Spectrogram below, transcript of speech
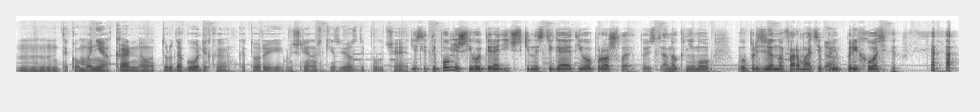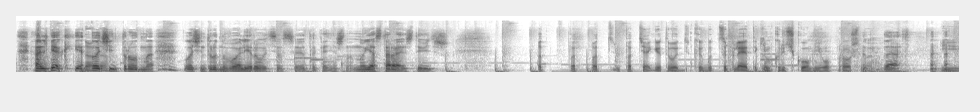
м, такого маниакального трудоголика, который мишленовские звезды получает. Если ты помнишь, его периодически настигает его прошлое. То есть оно к нему в определенном формате Да. при- приходит. Олег, Да, очень трудно, очень трудно вуалировать все, это, конечно. Но я стараюсь, ты видишь. Под- под- под- подтягивает его, как бы цепляет таким крючком его прошлое. Да, И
